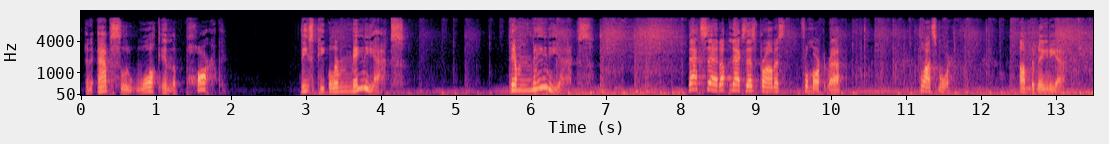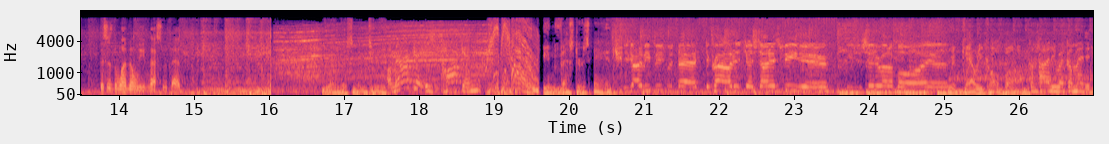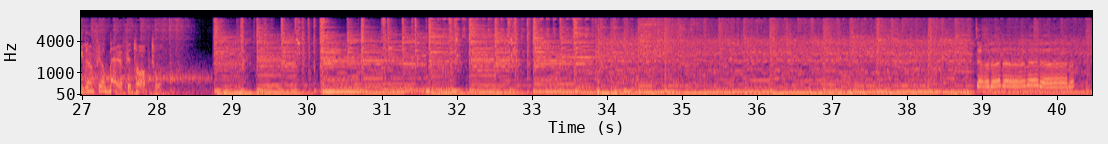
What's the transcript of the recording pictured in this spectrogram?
an absolute walk in the park. These people are maniacs. They're maniacs. That said, up next, as promised, full market wrap. Lots more. I'm the maniac. This is the one and only Investor's Edge. You're listening to America is talking. Investor's Edge You gotta be pleased with that. The crowd is just on its feet here. He's a Cinderella boy. Uh, with Gary Kaltbaum. Highly recommended. You're gonna feel better if you talk to him.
